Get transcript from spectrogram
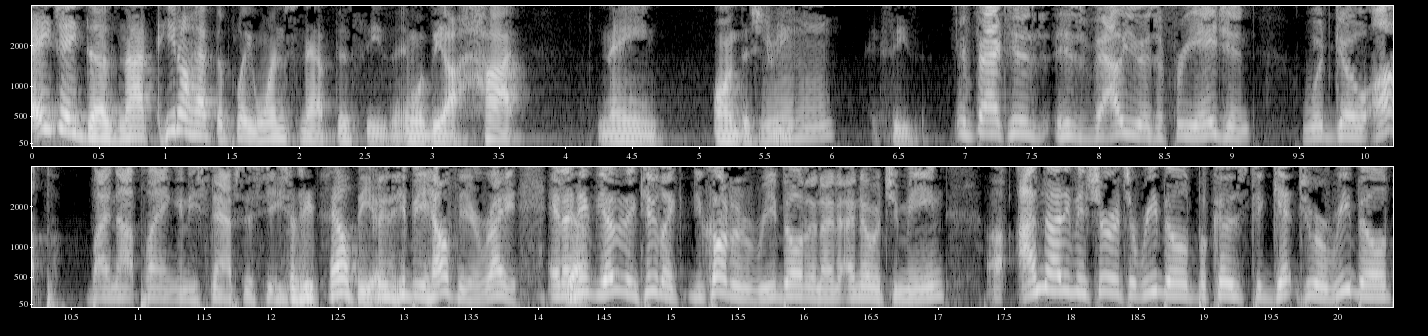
AJ does not. He don't have to play one snap this season and will be a hot name on the streets next season. In fact, his his value as a free agent would go up by not playing any snaps this season. 'Cause he's healthier. Because he'd be healthier, right? And I think the other thing too, like you called it a rebuild, and I, I know what you mean. Uh, I'm not even sure it's a rebuild because to get to a rebuild,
